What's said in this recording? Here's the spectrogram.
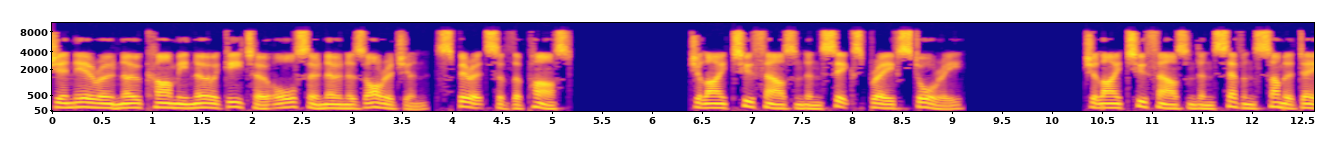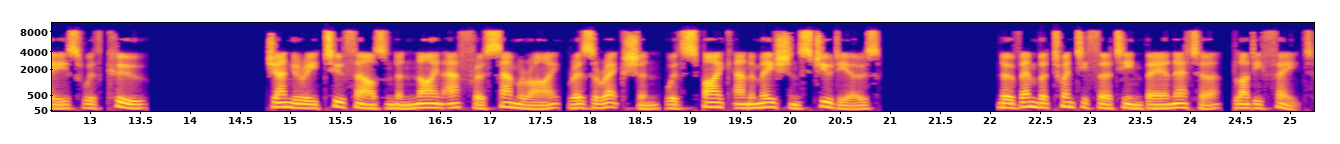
Jiniro no Kami no Agito also known as Origin, Spirits of the Past. July 2006 Brave Story. July 2007 Summer Days with Coo. January 2009 Afro Samurai – Resurrection with Spike Animation Studios November 2013 Bayonetta – Bloody Fate.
